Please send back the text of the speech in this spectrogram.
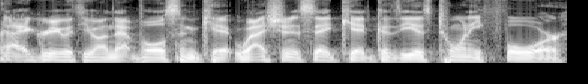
I agree with you on that Volson kid. Well, I shouldn't say kid because he is 24.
